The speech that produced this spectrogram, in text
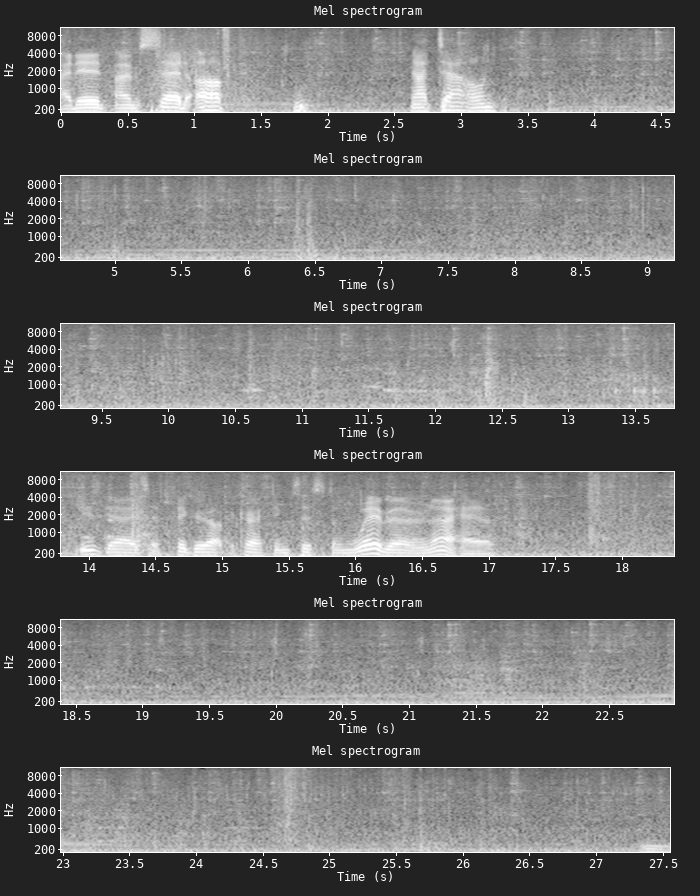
I did. I'm said up. Not down. These guys have figured out the crafting system way better than I have. Hmm.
